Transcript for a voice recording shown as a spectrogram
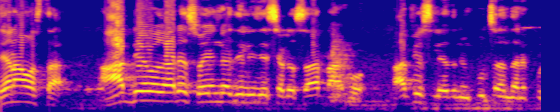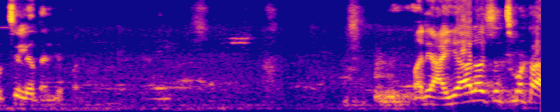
దేనావస్థ. ఆర్డీఓ గారే స్వయంగా తెలియజేశాడు సార్ నాకు ఆఫీస్ లేదు నేను కూర్చొని దానికి కుర్చీ లేదని చెప్పని. మరి అవి ఆలోచించుకుంటా.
